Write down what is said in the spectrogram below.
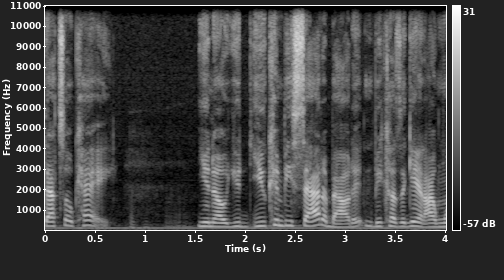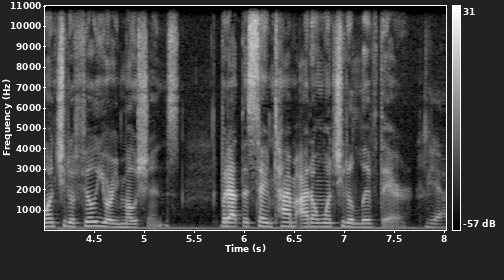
that's okay. Mm-hmm. You know, you you can be sad about it because again, I want you to feel your emotions. But at the same time, I don't want you to live there. Yeah.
